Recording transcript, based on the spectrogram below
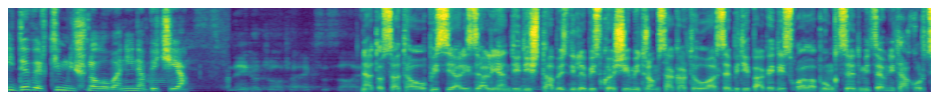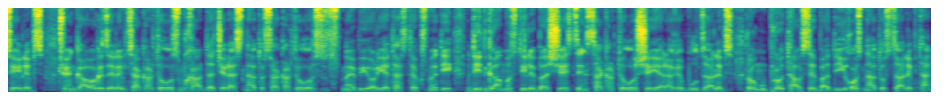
კიდევ ერთი მნიშვნელოვანი ნაბიჯია. ნატო სათაო ოფისი არის ძალიან დიდი შტაბის ქვეშ იმით, რომ საქართველოს არსებითი პაკეტის ყველა პუნქტს ზედმიწევნით ახორციელებს. ჩვენ გავაგზავნებთ საქართველოს მხარდაჭერას ნატო საქართველოს წვნები 2016 დიდ გამოცდილებას შეესწენ საქართველოს შეიარაღებულ ძალებს, რომ უფრო თავსებადი იყოს ნატოს ძალებთან.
